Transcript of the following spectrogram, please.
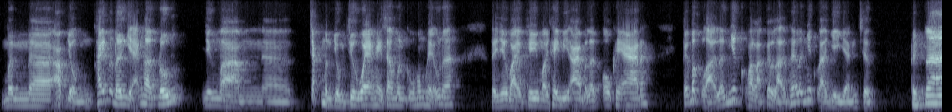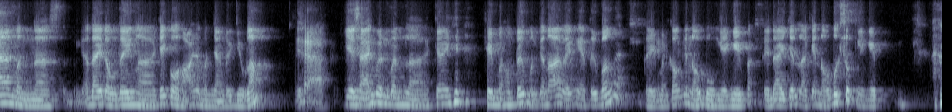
mình uh, áp dụng thấy nó đơn giản hơn đúng. Nhưng mà uh, chắc mình dùng chưa quen hay sao mình cũng không hiểu nữa. Thì như vậy khi mà KPI mà lên OKR đó cái bất lợi lớn nhất hoặc là cái lợi thế lớn nhất là gì vậy anh Trường? Thực ra mình ờ, ở đây đầu tiên là cái câu hỏi này mình nhận được nhiều lắm. Yeah dạ chia sẻ với mình là cái khi mà hôm trước mình có nói về nghề tư vấn á, thì mình có cái nỗi buồn nghề nghiệp á, thì đây chính là cái nỗi bức xúc nghề nghiệp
